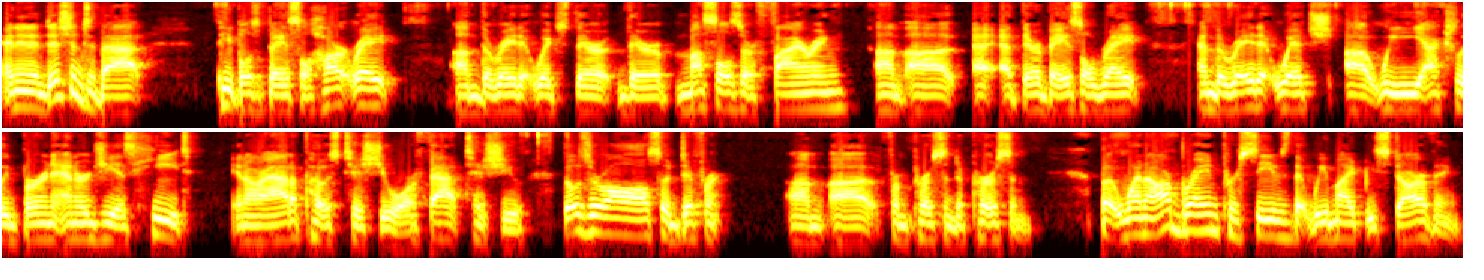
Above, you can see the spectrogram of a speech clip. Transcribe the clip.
And in addition to that, people's basal heart rate, um, the rate at which their their muscles are firing um, uh, at, their basal rate, and the rate at which uh, we actually burn energy as heat in our adipose tissue or fat tissue. Those are all also different um, uh, from person to person. But when our brain perceives that we might be starving,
